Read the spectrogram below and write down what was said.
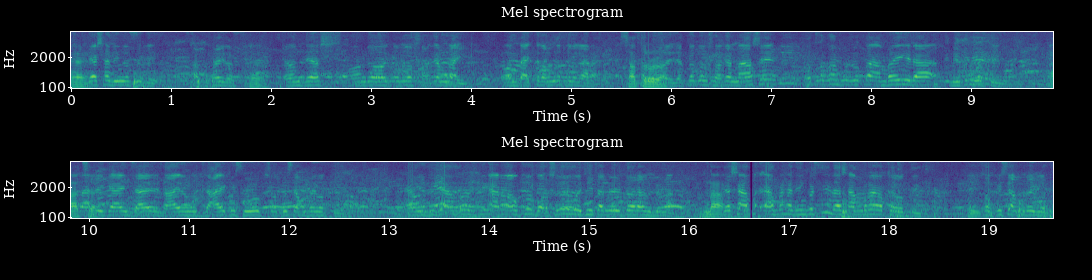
হ্যাঁ। দেশ স্বাধীন করছে কি? ছাত্ররাই করছে এখন দেশ আমাদের কোনো সরকার নাই। তখন দায়িত্ব পালন করতে হবে কারা? ছাত্ররা। যতক্ষণ সরকার না আসে ততক্ষণ পর্যন্ত আমরাই এটা নিয়ন্ত্রণ করতে হবে। আচ্ছা। যাই যাই হোক যাই কিছু হোক সব কিছু আমরাই করতে হবে। এখন যদি আমরা যদি আরও কাউকে বর্ষ করে বলছি তাহলে তো আর হইল না। দেশ আম- আমরা স্বাধীন করছি দেশ আমরা রক্ষা করতে সব কিছু আমরাই করব।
